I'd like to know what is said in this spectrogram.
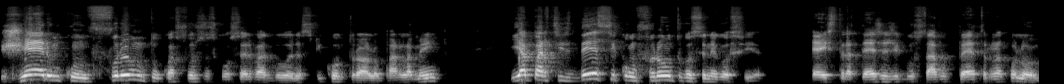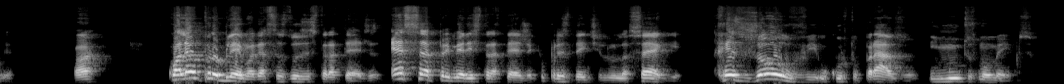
gera um confronto com as forças conservadoras que controlam o parlamento, e a partir desse confronto você negocia é a estratégia de Gustavo Petro na Colômbia. Tá? Qual é o problema dessas duas estratégias? Essa primeira estratégia que o presidente Lula segue resolve o curto prazo em muitos momentos,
